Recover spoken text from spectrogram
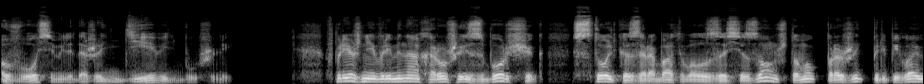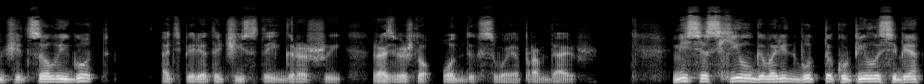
восемь или даже девять бушелей. В прежние времена хороший сборщик столько зарабатывал за сезон, что мог прожить припеваючи целый год. А теперь это чистые гроши, разве что отдых свой оправдаешь. Миссис Хилл говорит, будто купила себе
